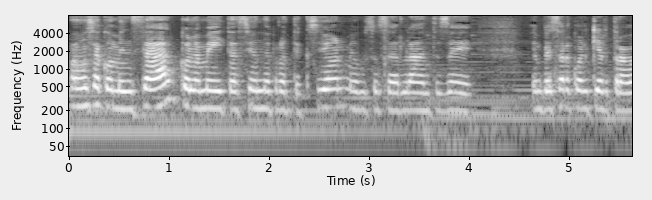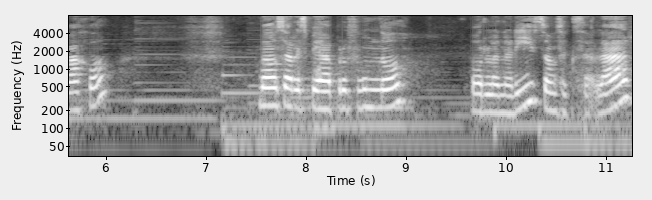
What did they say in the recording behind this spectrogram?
Vamos a comenzar con la meditación de protección. Me gusta hacerla antes de empezar cualquier trabajo. Vamos a respirar profundo por la nariz. Vamos a exhalar.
